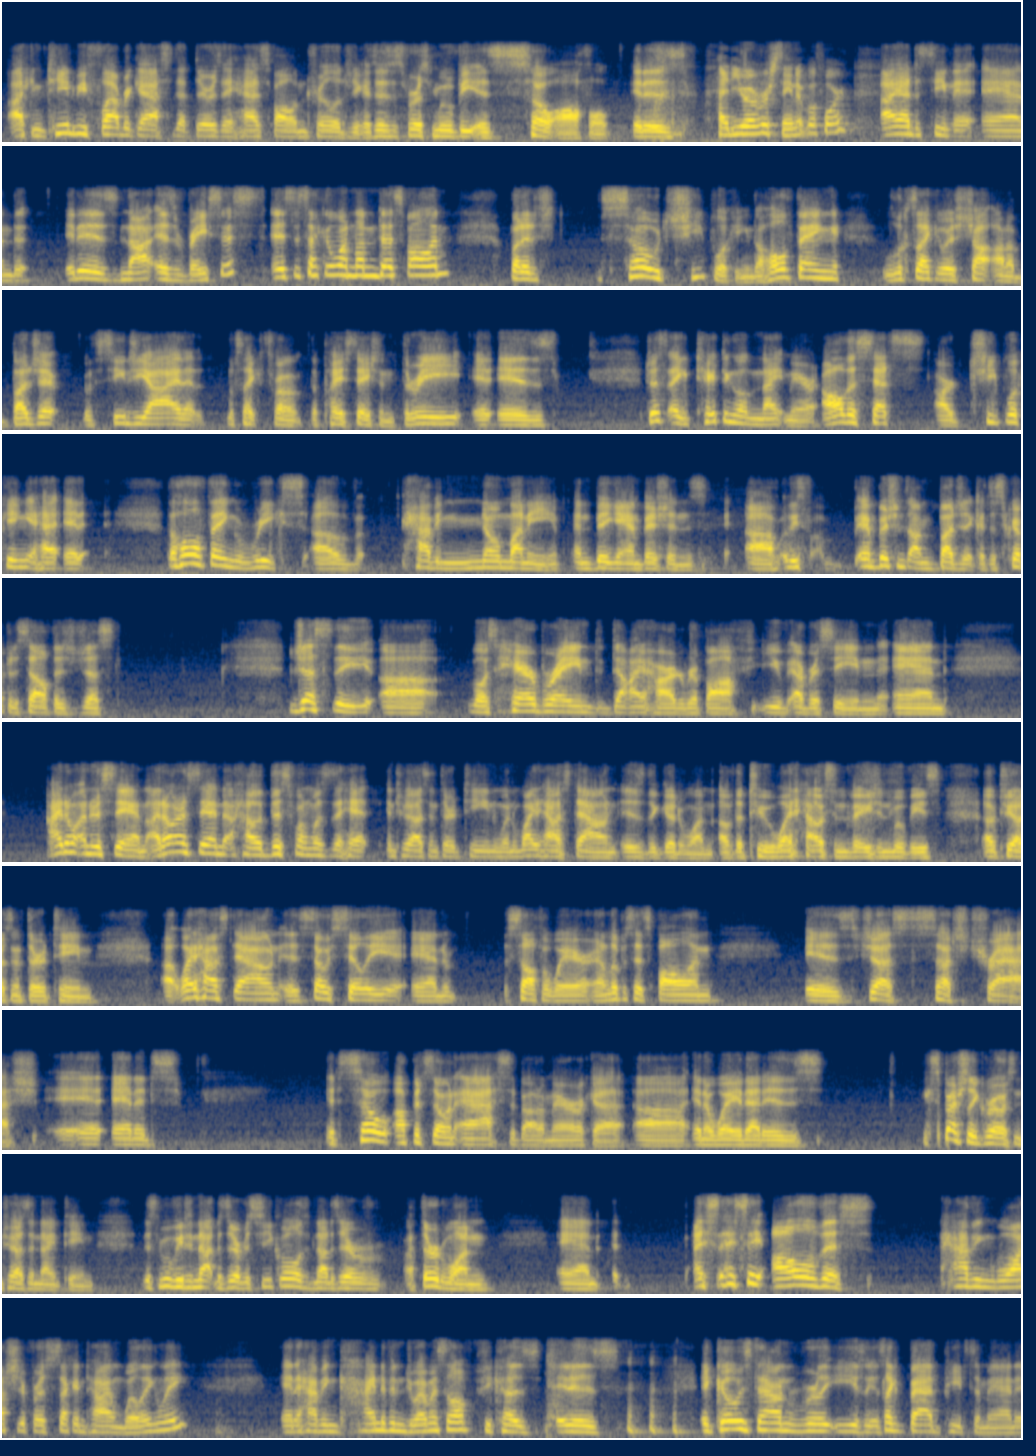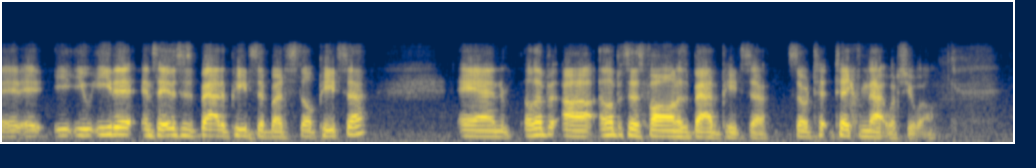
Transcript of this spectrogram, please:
I continue to be flabbergasted that there is a Has Fallen trilogy because this first movie is so awful. It is. had you ever seen it before? I had to seen it, and it is not as racist as the second one, London Has Fallen, but it's so cheap looking. The whole thing looks like it was shot on a budget with CGI that looks like it's from the PlayStation 3. It is just a technical nightmare. All the sets are cheap looking. It, it the whole thing reeks of having no money and big ambitions. Uh, at least ambitions on budget, because the script itself is just just the uh, most harebrained Die Hard ripoff you've ever seen, and I don't understand. I don't understand how this one was the hit in 2013 when White House Down is the good one of the two White House invasion movies of 2013. Uh, White House Down is so silly and self-aware, and Olympus Has Fallen is just such trash, it, and it's it's so up its own ass about America uh, in a way that is especially gross in 2019. This movie did not deserve a sequel, did not deserve a third one, and I, I say all of this having watched it for a second time willingly and having kind of enjoyed myself because it is it goes down really easily. It's like bad pizza, man. It, it, you eat it and say this is bad pizza, but it's still pizza and Olymp- uh, Olympus Has Fallen is bad pizza. So t- take from that what you will.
